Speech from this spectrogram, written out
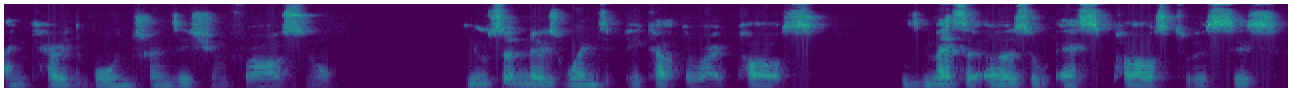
and carry the ball in transition for Arsenal. He also knows when to pick out the right pass. His Mesut Ozil-esque pass to assist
